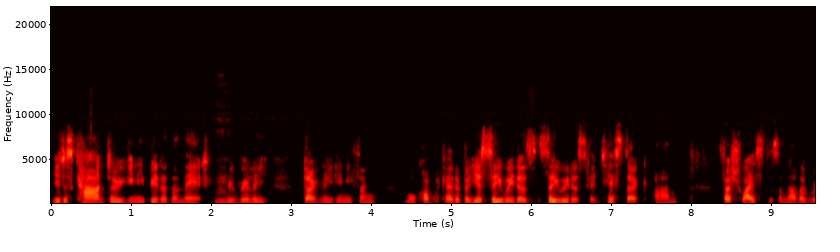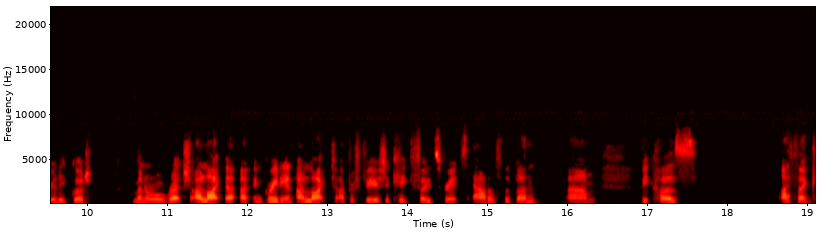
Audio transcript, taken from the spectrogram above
you just can't do any better than that. Mm. We really don't need anything more complicated. But yeah, seaweed is seaweed is fantastic. Um, fish waste is another really good mineral rich. I like uh, uh, ingredient. I like to, I prefer to keep food scraps out of the bin um, because I think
